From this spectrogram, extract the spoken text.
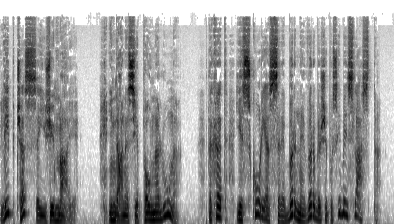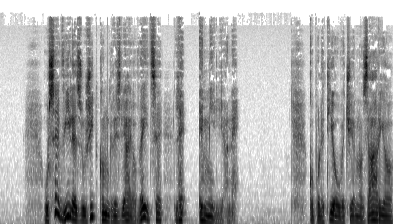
Lep čas se ji že maje in danes je polna luna. Takrat je skorja srebrne vrbe še posebej slastna. Vse vile z užitkom grezljajo vejce, le Emilijane. Ko poletijo v večerno zarjo,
